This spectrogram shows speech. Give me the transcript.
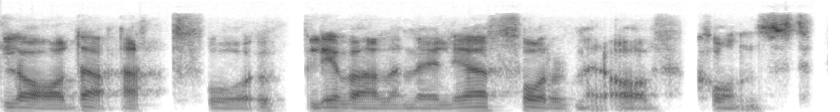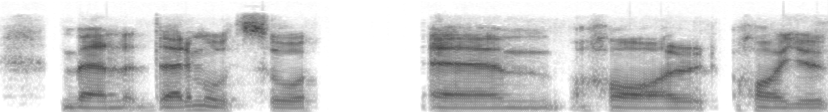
glada att få uppleva alla möjliga former av konst. Men däremot så eh, har, har ju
